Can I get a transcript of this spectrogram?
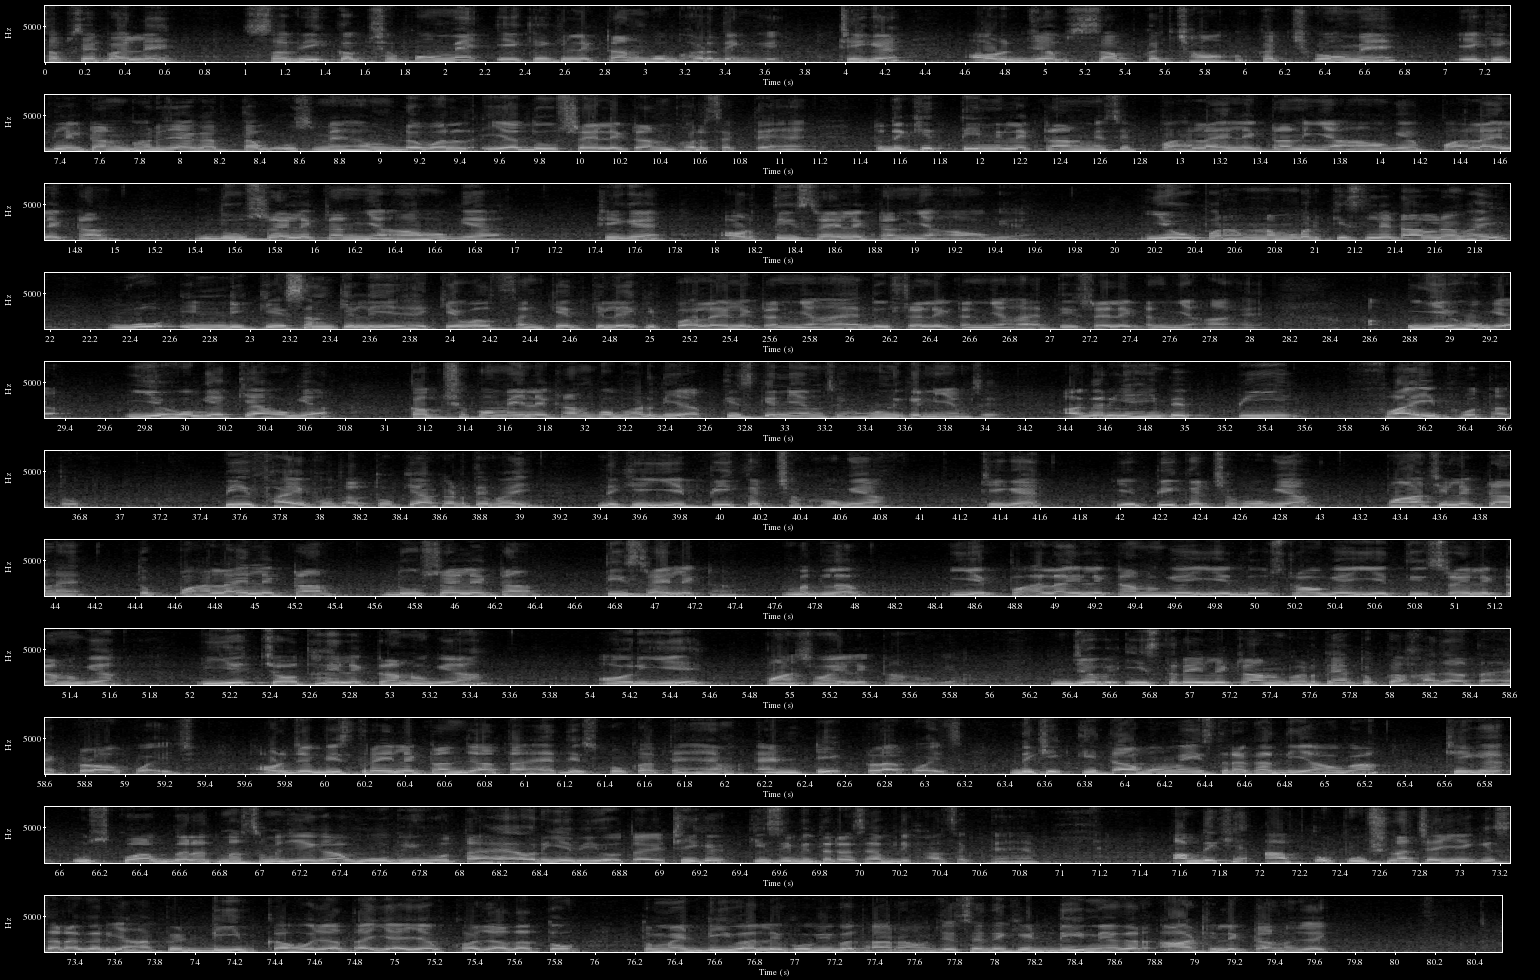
सबसे पहले सभी कक्षकों में एक एक इलेक्ट्रॉन को भर देंगे, ठीक है? और जब सब कक्षों, कक्षकों में एक एक इलेक्ट्रॉन भर जाएगा, तब उसमें हम डबल या दूसरा इलेक्ट्रॉन भर सकते हैं। तो देखिए, तीन इलेक्ट्रॉन में से पहला इलेक्ट्रॉन यहाँ हो गया, पहला इलेक्ट्रॉन दूसरा इलेक्ट्रॉन यहाँ हो गया, ठीक है? और तीसरा इलेक्ट्रॉन यहाँ हो गया। ये ऊपर हम नंबर किस लिए डाल रहे हैं भाई? वो इंडिकेशन के लिए है, केवल संकेत के लिए कि पहला इलेक्ट्रॉन यहाँ है, दूसरा इलेक्ट्रॉन यहाँ है, तीसरा इलेक्ट्रॉन यहाँ है। ये हो गया। ये हो गया, क्या हो गया? कक्षकों में इलेक्ट्रॉन को भर दिया। किसके नियम से? हुन के नियम से। अगर यहीं पे P5 होता तो P5 होता तो क्या करते भाई? देखिए, ये P कक्षक हो गया, ठीक है? ये P कक्षक हो गया, पाँच इलेक्ट्रॉन है तो पहला इलेक्ट्रॉन दूसरा इलेक्ट्रॉन तीसरा इलेक्ट्रॉन मतलब ये पहला इलेक्ट्रॉन हो गया, ये दूसरा हो गया, ये तीसरा इलेक्ट्रॉन हो गया, ये चौथा इलेक्ट्रॉन हो गया और ये पांचवा इलेक्ट्रॉन हो गया। जब इस तरह इलेक्ट्रॉन भरते हैं तो कहा जाता है क्लॉकवाइज और जब इस तरह इलेक्ट्रॉन जाता है तो इसको कहते हैं हम एंटी क्लॉकवाइज देखिए, किताबों में इस तरह का दिया होगा, ठीक है? उसको आप गलत मत समझिएगा, वो भी होता है और ये भी होता है, ठीक है? किसी भी तरह से आप दिखा सकते हैं। अब देखिए, आपको पूछना चाहिए कि सर, अगर यहाँ पे डी का हो जाता है या एफ़ का हो जाता तो तो मैं डी वाले को भी बता रहा हूँ। जैसे देखिए डी में अगर आठ इलेक्ट्रॉन हो जाए,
